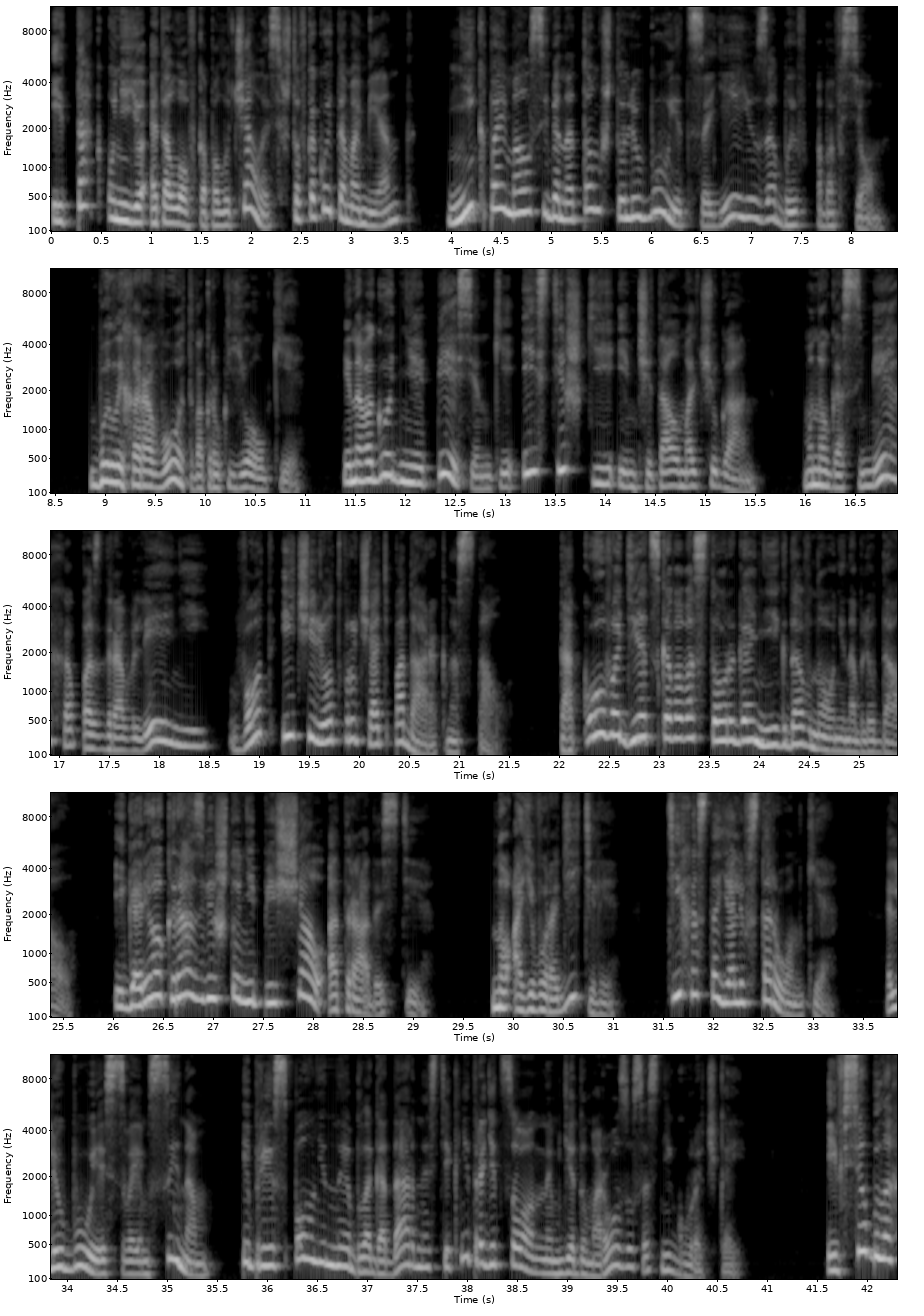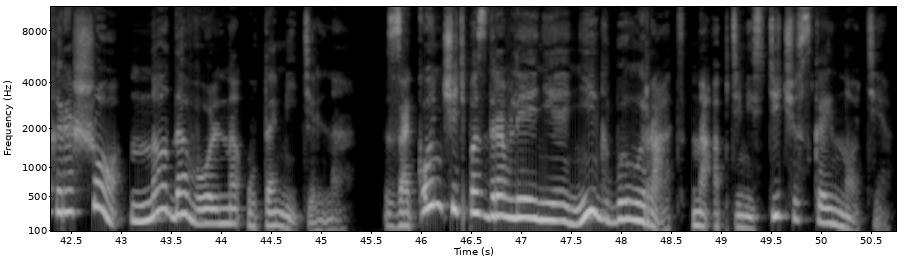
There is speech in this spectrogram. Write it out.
И так у нее это ловко получалось, что в какой-то момент Ник поймал себя на том, что любуется ею, забыв обо всем. Был и хоровод вокруг елки, и новогодние песенки, и стишки им читал мальчуган. Много смеха, поздравлений, вот и черед вручать подарок настал. Такого детского восторга Ник давно не наблюдал. Игорек разве что не пищал от радости. Но а его родители тихо стояли в сторонке, любуясь своим сыном и преисполненные благодарности к нетрадиционным Деду Морозу со Снегурочкой. И все было хорошо, но довольно утомительно. Закончить поздравление Ник был рад на оптимистической ноте.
